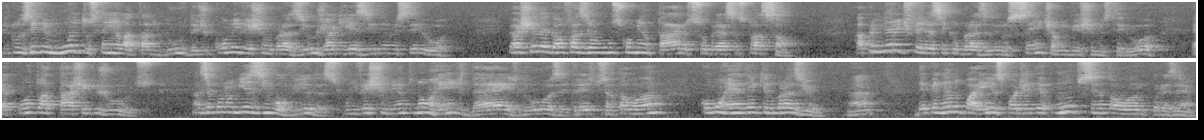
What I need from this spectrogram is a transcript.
Inclusive muitos têm relatado dúvidas de como investir no Brasil já que residem no exterior. Eu achei legal fazer alguns comentários sobre essa situação. A primeira diferença que o brasileiro sente ao investir no exterior é quanto à taxa de juros. Nas economias desenvolvidas, o investimento não rende 10, 12, 13% ao ano, como rendem aqui no Brasil. Né? Dependendo do país, pode render 1% ao ano, por exemplo.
